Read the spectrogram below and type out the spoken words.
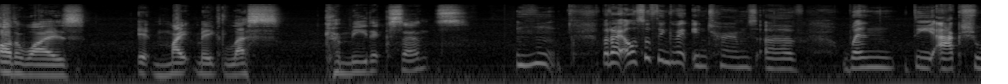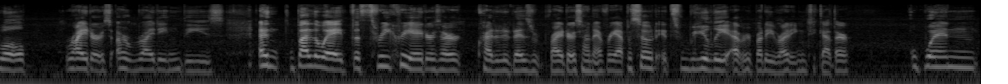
Otherwise it might make less comedic sense. Mm-hmm. But I also think of it in terms of when the actual writers are writing these. And by the way the three creators are credited as writers on every episode. It's really everybody writing together. When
